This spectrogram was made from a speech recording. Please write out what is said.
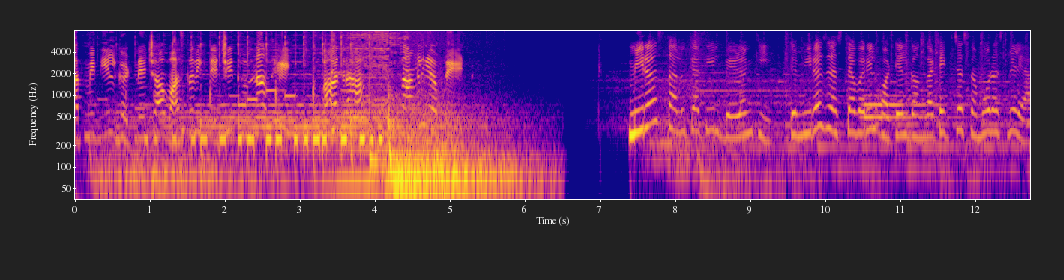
बातमीतील घटनेच्या वास्तविकतेची तुलना थेट पाहत रहा चांगली अपडेट. मिरज तालुक्यातील बेळंकी ते मिरज रस्त्यावरील हॉटेल गंगाटेकच्या समोर असलेल्या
